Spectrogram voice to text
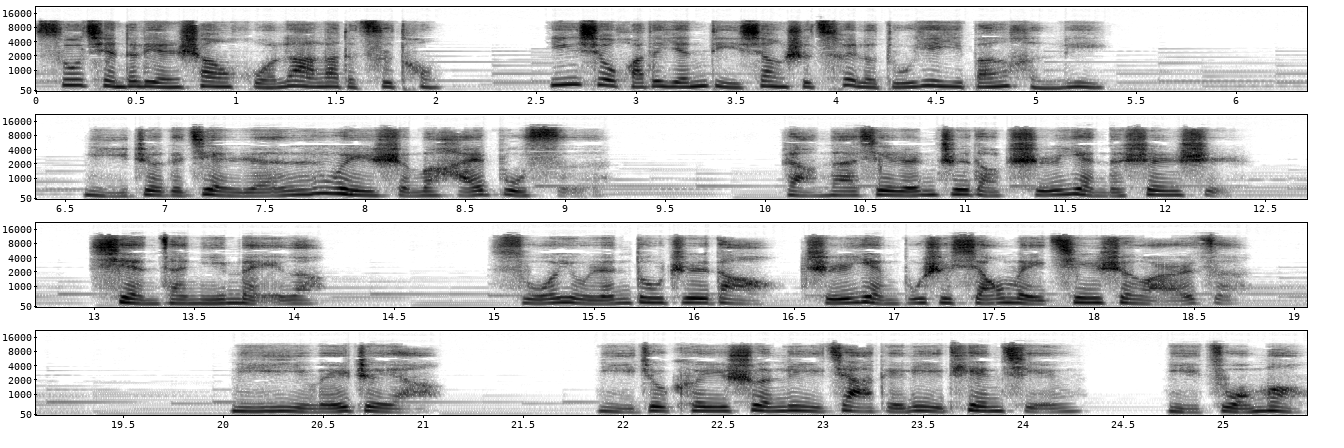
苏浅的脸上火辣辣的刺痛，殷秀华的眼底像是淬了毒液一般狠厉。你这个贱人，为什么还不死？让那些人知道迟燕的身世。现在你没了，所有人都知道迟燕不是小美亲生儿子。你以为这样，你就可以顺利嫁给厉天晴？你做梦！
